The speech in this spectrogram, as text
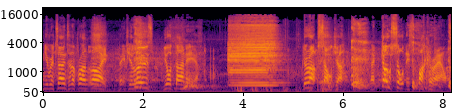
and you return to the front line. But if you lose, you're done here. You're up, soldier. Now go sort this fucker out. You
